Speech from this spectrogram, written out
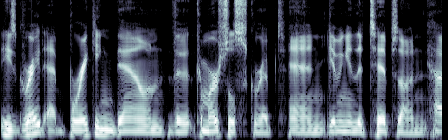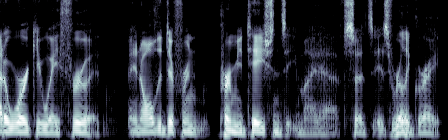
he's great at breaking down the commercial script and giving you the tips on how to work your way through it and all the different permutations that you might have. So it's, it's really great.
